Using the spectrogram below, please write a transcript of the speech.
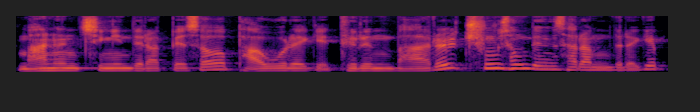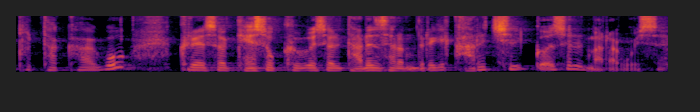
많은 증인들 앞에서 바울에게 들은 바를 충성된 사람들에게 부탁하고 그래서 계속 그것을 다른 사람들에게 가르칠 것을 말하고 있어요.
